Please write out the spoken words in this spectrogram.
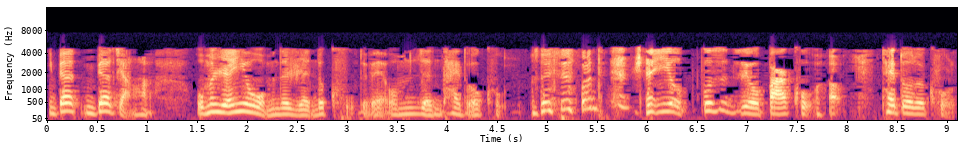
你不要你不要讲哈，我们人有我们的人的苦，对不对？我们人太多苦，人有不是只有八苦哈，太多的苦了。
